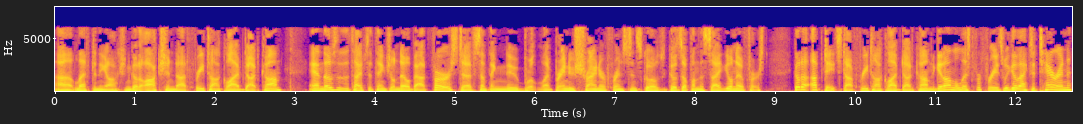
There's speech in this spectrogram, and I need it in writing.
uh, left in the auction. Go to auction.freetalklive.com, and those are the types of things you'll know about first. Uh, if something new, like brand new Shriner, for instance, goes goes up on the site, you'll know first. Go to updates.freetalklive.com to get on the list for free. As we go back to Taryn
